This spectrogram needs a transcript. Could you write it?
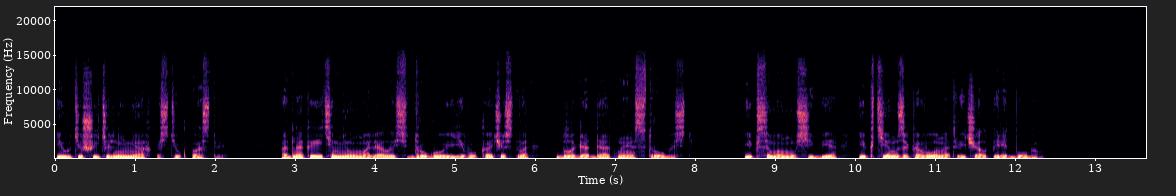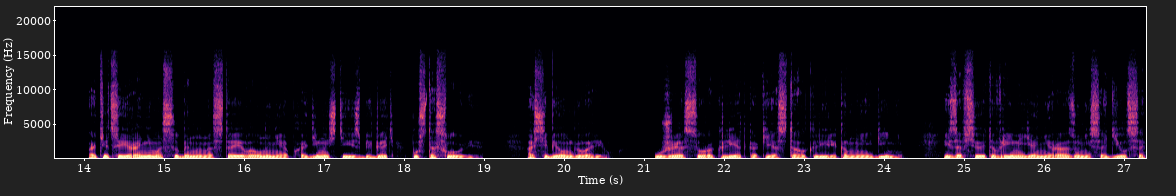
и утешительной мягкостью к пастве. Однако этим не умалялось другое его качество – благодатная строгость и к самому себе, и к тем, за кого он отвечал перед Богом. Отец Иероним особенно настаивал на необходимости избегать пустословия. О себе он говорил, «Уже сорок лет, как я стал клириком на Егине, и за все это время я ни разу не садился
